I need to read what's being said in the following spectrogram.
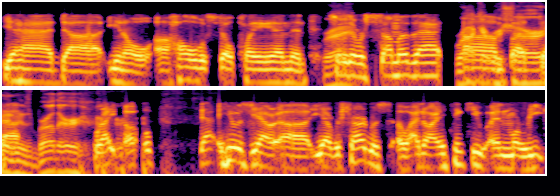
you had uh, you know uh, Hull was still playing, and right. so there was some of that. Rocket um, Richard but, uh, and his brother. right. Oh, oh, yeah, he was. Yeah, uh, yeah. Richard was. Oh, I know. I think he and Maurice.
